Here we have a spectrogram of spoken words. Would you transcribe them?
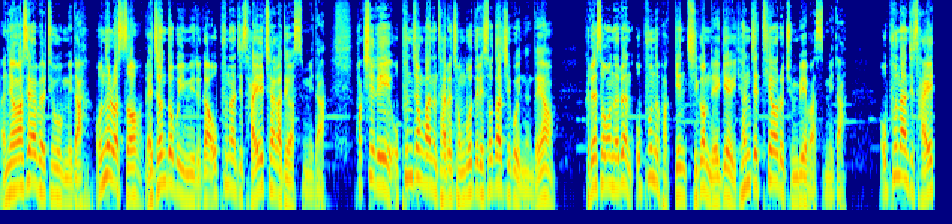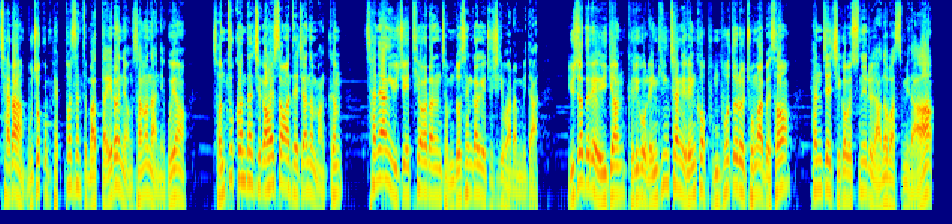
안녕하세요 벨티브입니다. 오늘로써 레전드 오브 이미르가 오픈한 지 4일차가 되었습니다. 확실히 오픈 전과는 다른 정보들이 쏟아지고 있는데요. 그래서 오늘은 오픈 후 바뀐 직업 4개의 현재 티어를 준비해봤습니다. 오픈한 지 4일차라 무조건 100% 맞다 이런 영상은 아니고요. 전투 컨텐츠가 활성화되지 않은 만큼 사냥 위주의 티어라는 점도 생각해 주시기 바랍니다. 유저들의 의견 그리고 랭킹창의 랭커 분포도를 종합해서 현재 직업의 순위를 나눠봤습니다.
